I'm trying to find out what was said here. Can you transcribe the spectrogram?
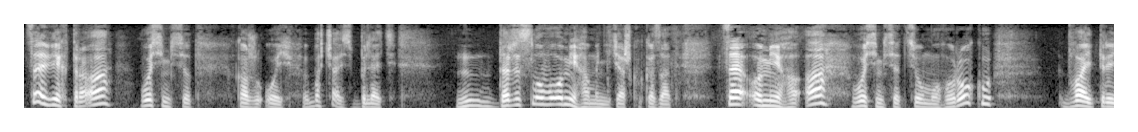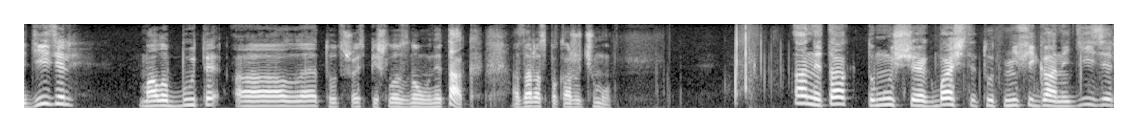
Це Вектора А 80. Кажу, ой, вибачаюсь, блядь. Даже слово Омега мені тяжко казати. Це Омега А 87-го року. 2,3 дізель мало б бути, але тут щось пішло знову не так. А зараз покажу чому. А не так, тому що, як бачите, тут ніфіга не дізель.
